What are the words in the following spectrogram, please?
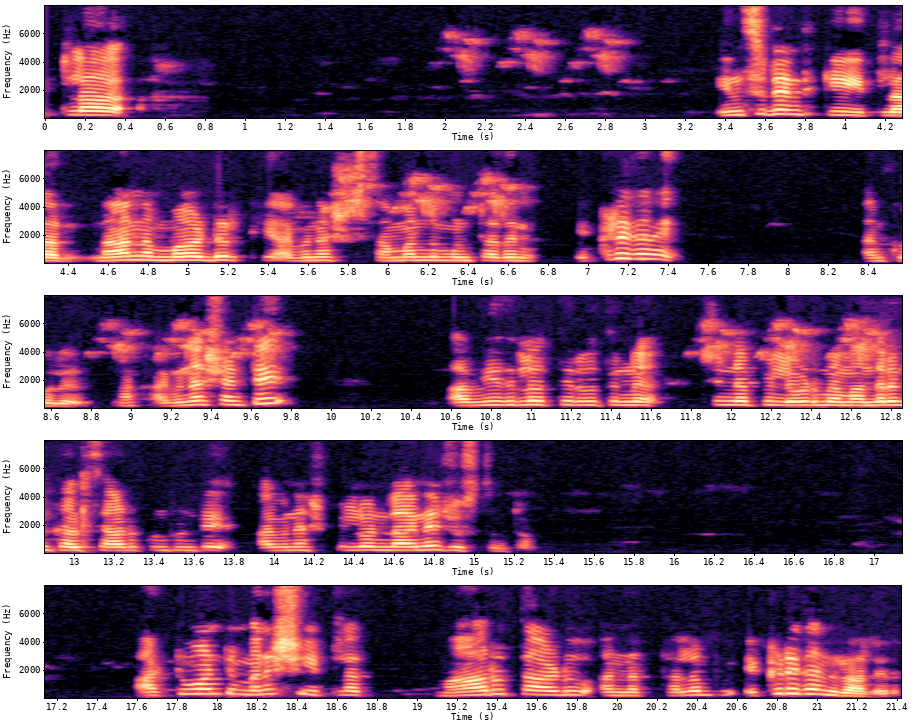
ఇట్లా ఇన్సిడెంట్కి ఇట్లా నాన్న మర్డర్కి అవినాష్ సంబంధం ఉంటుందని ఎక్కడ కానీ అనుకోలేదు. నాకు అవినాష్ అంటే ఆ వీధిలో తిరుగుతున్న చిన్న పిల్లోడు మేమందరం కలిసి ఆడుకుంటుంటే అవినాష్ పిల్లోని లాగానే చూస్తుంటాం. అటువంటి మనిషి ఇట్లా మారుతాడు అన్న తలంపు ఎక్కడ కానీ రాలేదు.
